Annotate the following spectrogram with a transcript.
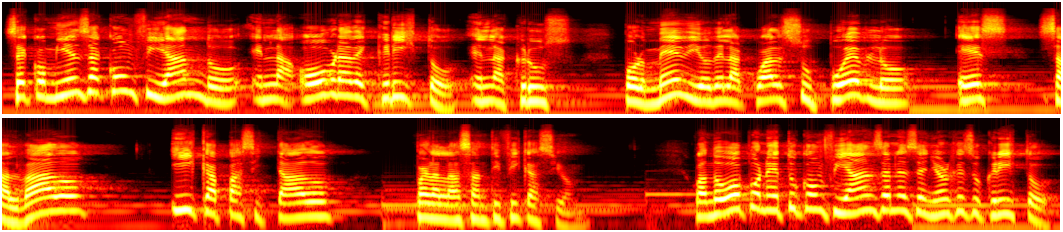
Se comienza confiando en la obra de Cristo en la cruz, por medio de la cual su pueblo es salvado y capacitado para la santificación. Cuando vos pones tu confianza en el Señor Jesucristo,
